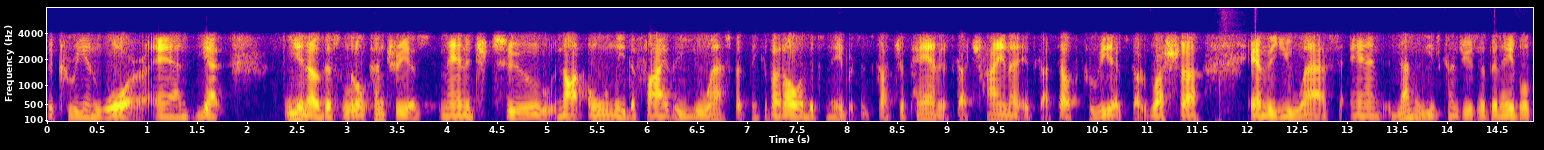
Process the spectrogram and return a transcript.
the Korean War, and yet you know, this little country has managed to not only defy the U.S., but think about all of its neighbors. It's got Japan, it's got China, it's got South Korea, it's got Russia, and the U.S. And none of these countries have been able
